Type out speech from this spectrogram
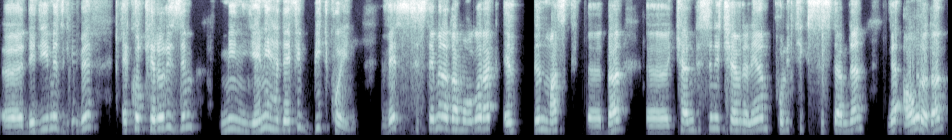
e, dediğimiz gibi ekoterörizmin yeni hedefi Bitcoin ve sistemin adamı olarak Elon Musk e, da e, kendisini çevreleyen politik sistemden ve auradan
